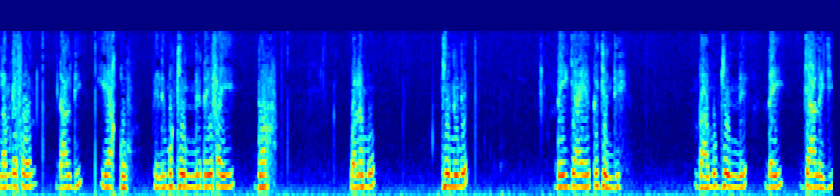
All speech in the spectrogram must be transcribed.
lam defoon daldi yàqu. Mel mu day fay bor wala mu day jaaye ka jëndi mbaa mu génne day jaale ji.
